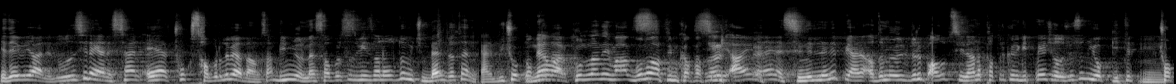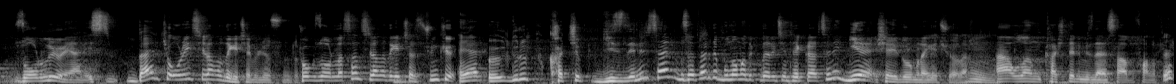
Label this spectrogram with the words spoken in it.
Ya devre halinde. Dolayısıyla yani sen eğer çok sabırlı bir adamsan, bilmiyorum ben sabırsız bir insan olduğum için ben zaten yani birçok noktada Ne var kullanayım abi bunu atayım kafasına. Sinir- aynen aynen sinirlenip yani adamı öldürüp alıp silahını Pataköy'e gitmeye çalışıyorsun. Yok gidip Hmm. çok zorluyor yani. Belki orayı silahla da geçebiliyorsundur. Çok zorlasan silahla da geçersin. Çünkü eğer öldürüp kaçıp gizlenirsen bu sefer de bulamadıkları için tekrar seni yine şey durumuna geçiyorlar. Hmm. Ha ulan kaçtı elimizden hesabı falan filan.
